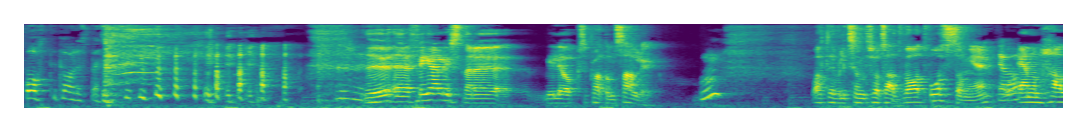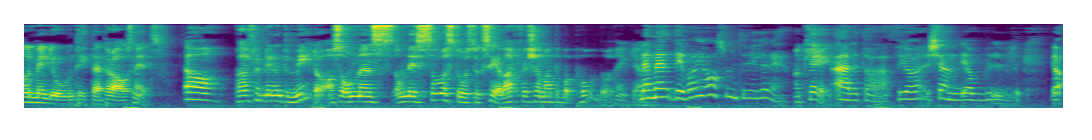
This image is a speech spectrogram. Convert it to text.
80-talets bästa film. Nu, eh, flera lyssnare vill jag också prata om Sally. Och att det liksom trots allt var två säsonger Mm. Ja. och en och en halv miljon tittare per avsnitt. Ja, Varför blev du inte med då? Alltså om, en, om det är så stor succé, varför kör man inte bara på då tänker jag? nej men det var jag som inte ville det. Okej. Ärligt talat. För jag kände, jag, jag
